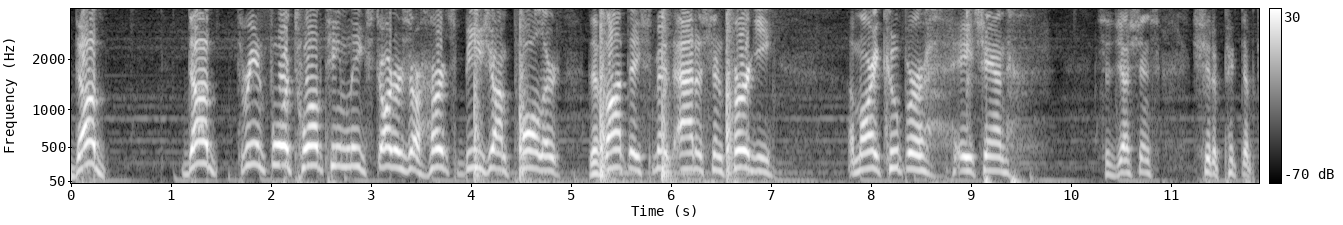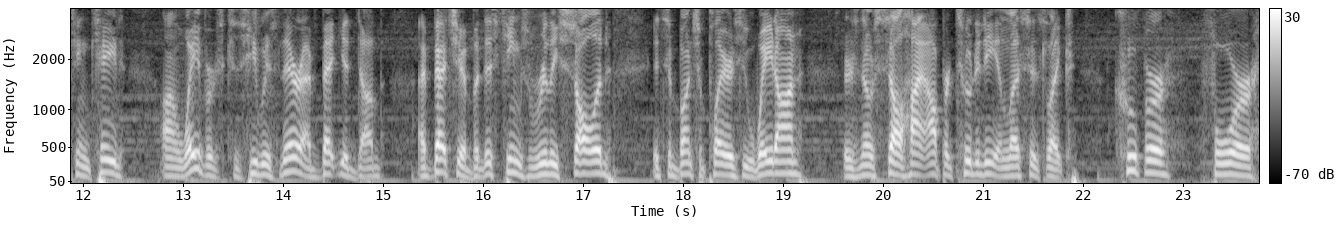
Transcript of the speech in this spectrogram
Dub. Dub. 3 and 4 12 team league starters are Hurts, Bijan Pollard, DeVonta Smith, Addison, Fergie, Amari Cooper, Achane. Suggestions should have picked up Kincaid on waivers because he was there. I bet you, Dub. I bet you. But this team's really solid. It's a bunch of players you wait on. There's no sell high opportunity unless it's like Cooper for.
